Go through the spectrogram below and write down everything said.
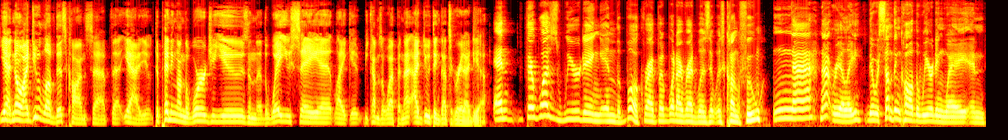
Yeah, no, I do love this concept that, yeah, you, depending on the words you use and the, the way you say it, like it becomes a weapon. I, I, do think that's a great idea. And there was weirding in the book, right? But what I read was it was kung fu. Nah, not really. There was something called the weirding way, and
